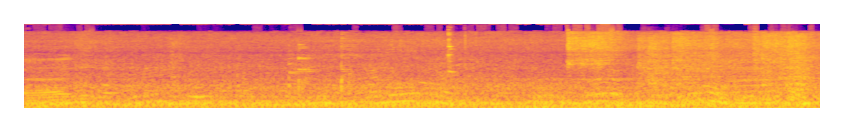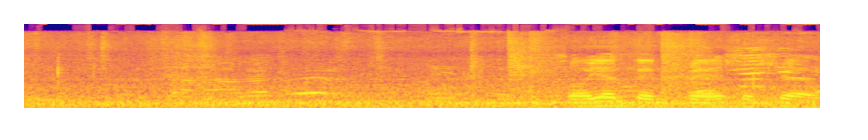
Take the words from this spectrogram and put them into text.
Yan. So yan, 10 pesos yan.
